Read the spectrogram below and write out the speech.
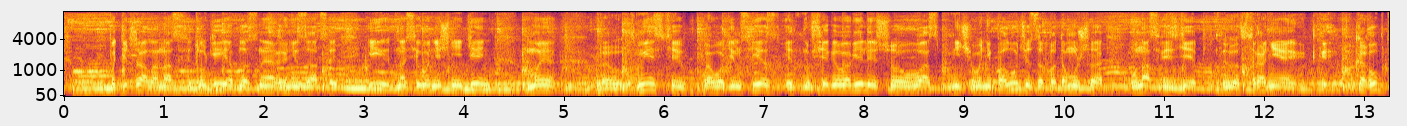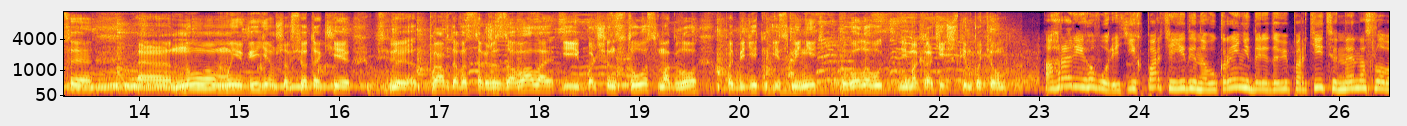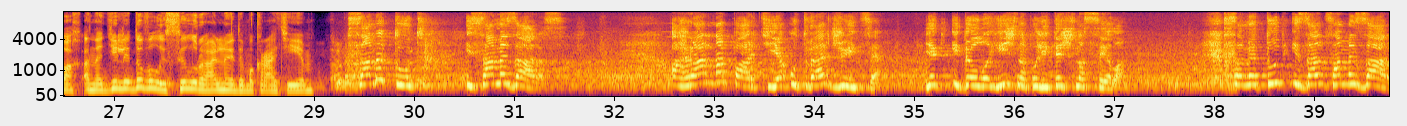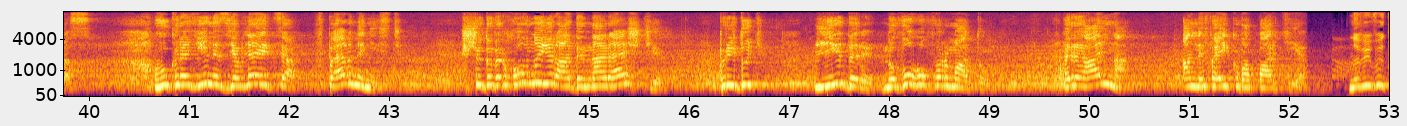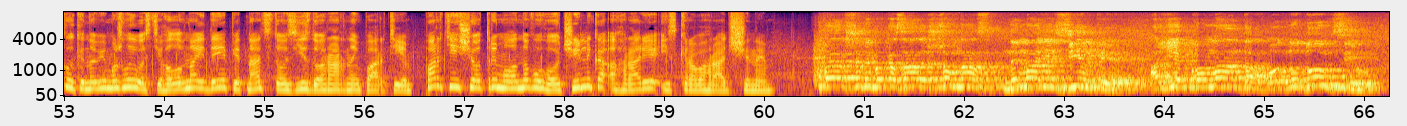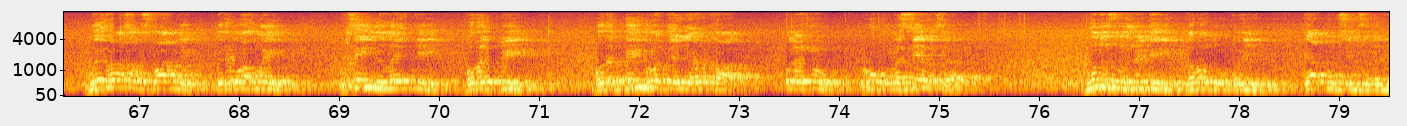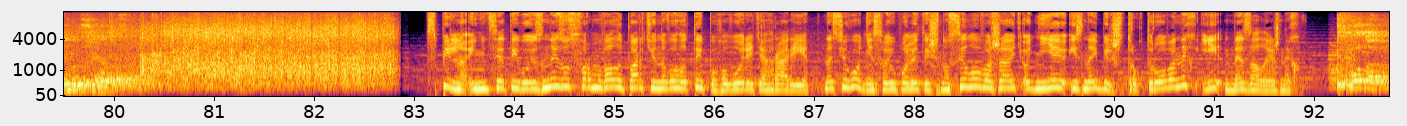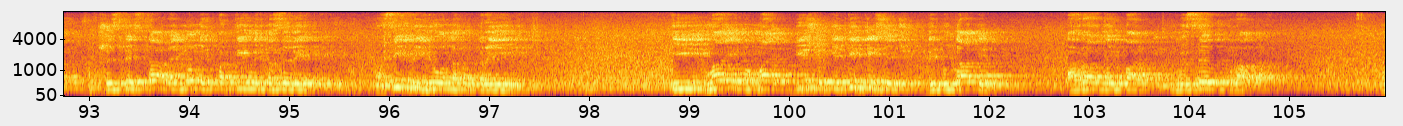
поддержала нас и другие областные организации. И на сегодняшний день мы э, вместе проводим съезд. И все говорили, что у вас ничего не получится, потому что у нас везде э, в стране коррупция. Э, Но мы видим, что все-таки э, правда восторжествовала, и большинство смогло победить и сменить голову демократическим путем. Аграрії говорять, їх партія єдина в Україні, де рядові партійці не на словах, а на ділі довели силу реальної демократії. Саме тут і саме зараз аграрна партія утверджується як ідеологічна політична сила. Саме тут і за- саме зараз в Україні з'являється впевненість, що до Верховної Ради нарешті прийдуть лідери нового формату. Реальна, а не фейкова партія. Нові виклики, нові можливості. Головна ідея 15-го з'їзду аграрної партії. Партії, що отримала нового очільника аграрія із Кіровоградщини. Перше ми показали, що в нас немає зірки, а є команда однодумців. Ми разом з вами перемогли у цій нелегкій боротьбі, боротьбі проти олігархату. Положу руку на серце, буду служити народу України. Дякую всім за довіру ще раз. Спільно ініціативою знизу сформували партію нового типу, говорять аграрії. На сьогодні свою політичну силу вважають однією із найбільш структурованих і незалежних. Понад 600 районних партійних осередків у всіх регіонах України. І маємо більше 5 тисяч депутатів аграрної партії у місцевих радах.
